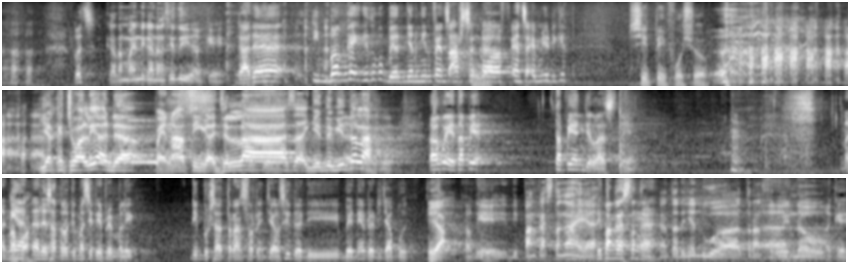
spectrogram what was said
Coach? Karena main di kandang City ya. Oke. Nggak ada imbang kayak gitu kok biar nyenengin fans Arsenal, fans MU dikit. City for sure ya kecuali ada penalti nggak jelas gitu gitulah Oke, tapi tapi yang jelas nih. Nah ini Apa? ada satu lagi masih di Premier League. Di bursa transfer Chelsea udah di bandnya udah dicabut. ya Oke. Di, di pangkas tengah ya. Di pangkas tengah. Kan tadinya dua transfer Ah, window. oke.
